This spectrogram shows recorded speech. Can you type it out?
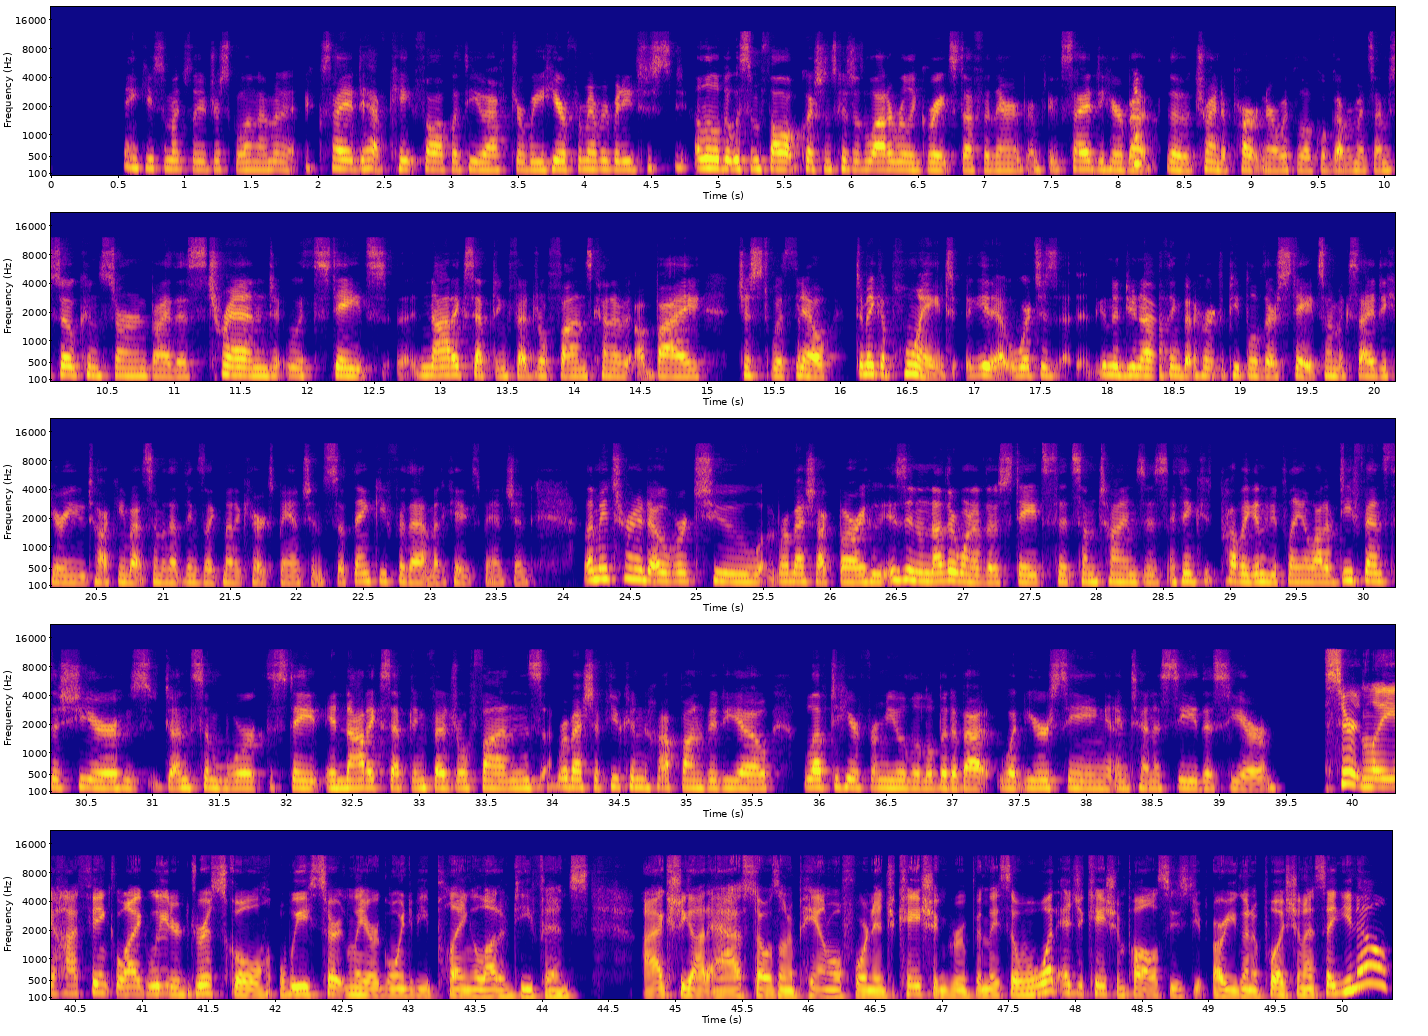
Thank you so much, Leader Driskell. And I'm excited to have Kate follow up with you after we hear from everybody just a little bit with some follow up questions because there's a lot of really great stuff in there. I'm excited to hear about the trying to partner with local governments. I'm so concerned by this trend with states not accepting federal funds kind of uh, by just with, you know, to make a point, you know, which is going to do nothing but hurt the people of their state. So I'm excited to hear you talking about some of that things like Medicare expansion. So thank you for that, Medicaid expansion. Let me turn it over to Raumesh Akbari, who is in another one of those states that sometimes is, I think, probably going to be playing a lot of defense this year year who's done some work, the state, in not accepting federal funds. Raumesh, if you can hop on video, love to hear from you a little bit about what you're seeing in Tennessee this year. Certainly, I think like Leader Driskell, we certainly are going to be playing a lot of defense. I actually got asked, I was on a panel for an education group, and they said, Well, what education policies are you going to push? And I said, You know,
